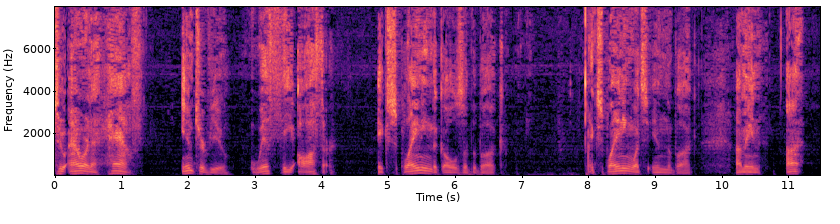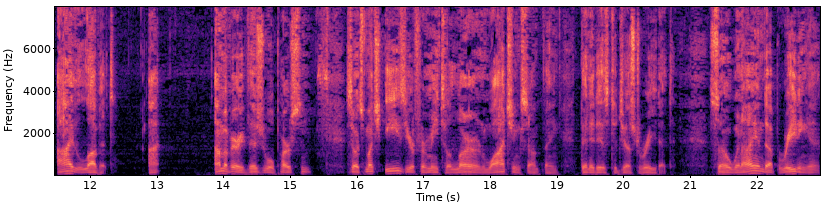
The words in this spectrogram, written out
to hour and a half interview with the author explaining the goals of the book, explaining what's in the book. I mean, I I love it. I I'm a very visual person, so it's much easier for me to learn watching something than it is to just read it. So when I end up reading it,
